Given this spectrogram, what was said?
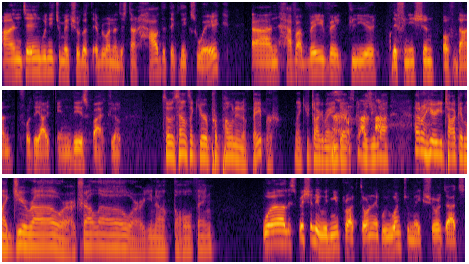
And then we need to make sure that everyone understands how the techniques work and have a very, very clear definition of done for the item in this backlog. So it sounds like you're a proponent of paper. Like you're talking about index cards. You're not. I don't hear you talking like Jira or Trello or you know the whole thing. Well, especially with new product owner, we want to make sure that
